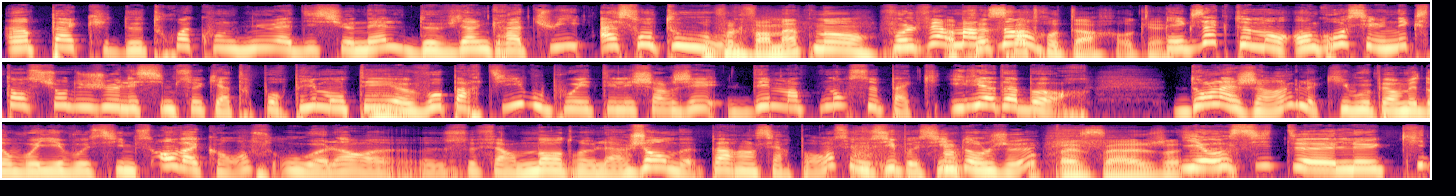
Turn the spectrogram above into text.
un pack de trois contenus additionnels devient gratuit à son tour. Donc, faut le faire maintenant. Faut le faire Après, ce sera trop tard. Ok. Exactement. En gros, c'est une extension du jeu Les Sims 4. Pour pimenter Mm. euh, vos parties, vous pouvez télécharger dès maintenant ce pack. Il y a d'abord dans la jungle, qui vous permet d'envoyer vos Sims en vacances ou alors euh, se faire mordre la jambe par un serpent. C'est aussi possible dans le jeu. Au passage. Il y a ensuite euh, le kit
